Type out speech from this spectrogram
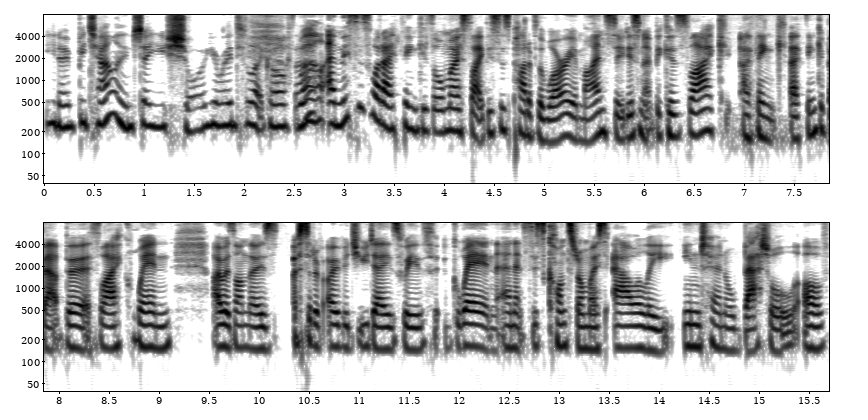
you know, be challenged. Are you sure you're ready to let go of that? Well, and this is what I think is almost like this is part of the warrior mindset, isn't it? Because like I think I think about birth, like when I was on those uh, sort of overdue days with Gwen, and it's this constant, almost hourly internal battle of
